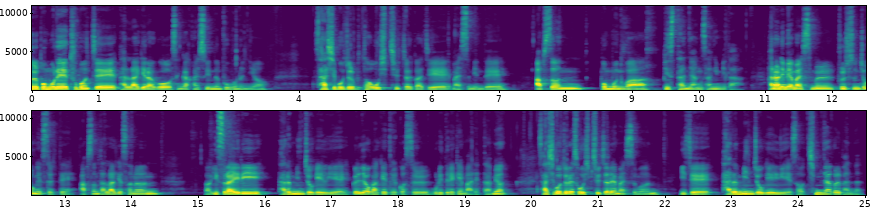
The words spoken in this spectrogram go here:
오늘 본문의 두 번째 단락이라고 생각할 수 있는 부분은요. 45절부터 57절까지의 말씀인데 앞선 본문과 비슷한 양상입니다. 하나님의 말씀을 불순종했을 때 앞선 단락에서는 어, 이스라엘이 다른 민족에 의해 끌려가게 될 것을 우리들에게 말했다면 45절에서 57절의 말씀은 이제 다른 민족에 의해서 침략을 받는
